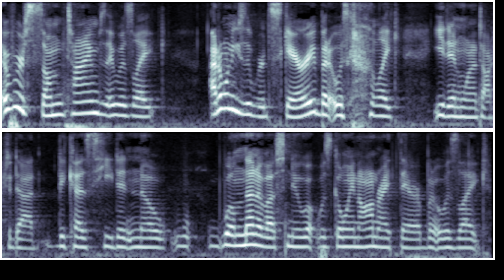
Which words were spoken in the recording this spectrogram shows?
there were sometimes it was like I don't want to use the word scary, but it was kind of like you didn't want to talk to dad because he didn't know. Well, none of us knew what was going on right there, but it was like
